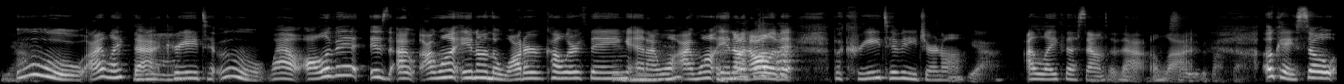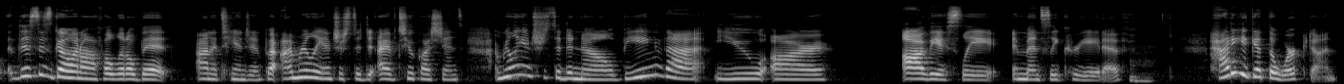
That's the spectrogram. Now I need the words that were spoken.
Yeah. Ooh, I like that. Mm-hmm. Creative. Ooh, wow. All of it is I, I want in on the watercolor thing mm-hmm. and I want I want in on all of it. But creativity journal. Yeah. I like the sounds of that yeah, a lot. That. Okay, so this is going off a little bit on a tangent, but I'm really interested to, I have two questions. I'm really interested to know being that you are obviously immensely creative. Mm-hmm. How do you get the work done?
